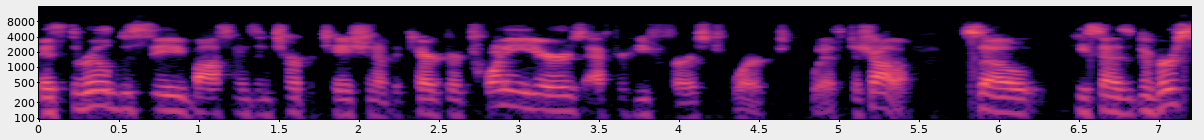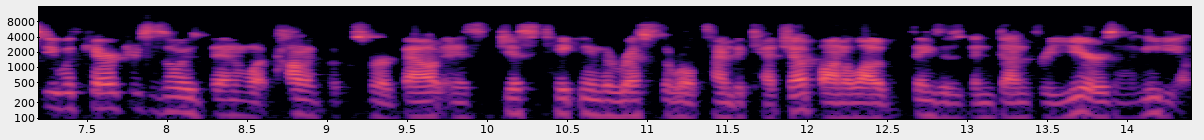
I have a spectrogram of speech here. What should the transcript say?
is thrilled to see Boseman's interpretation of the character 20 years after he first worked with T'Challa. So he says diversity with characters has always been what comic books were about, and it's just taking the rest of the world time to catch up on a lot of things that has been done for years in the medium.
